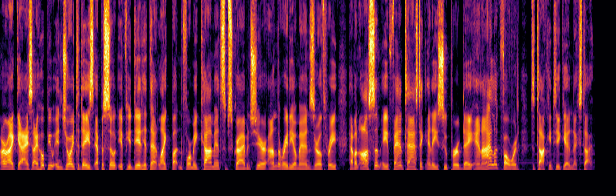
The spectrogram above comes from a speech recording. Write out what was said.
Alright, guys. I hope you enjoyed today's episode. If you did, hit that like button for me. Comment, subscribe, and share on the Radio Man 03. Have an awesome, a fantastic, and a superb day, and I look forward to talking to you again next time.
